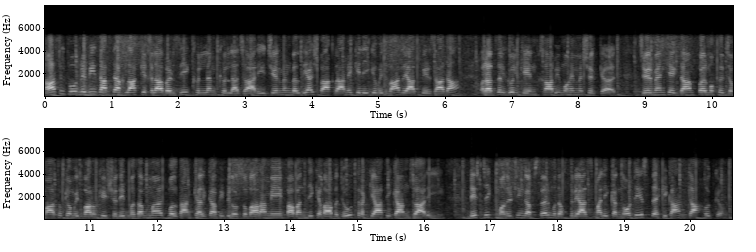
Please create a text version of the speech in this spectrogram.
حاصل پور میں بھی ضابطہ اخلاق کی خلاف ورزی کھلم کھلا جاری۔ چیئرمین بلدیہ شفاق رامے کے لیگی امیدوار، ریاض پیرزادہ اور افضل گل کے انتخابی مہم میں شرکت۔ چیئرمین کے اقدام پر مختلف جماعتوں کے امیدواروں کی شدید مذمت۔ ملتان کے حلقہ پی پی دو سو بارہ میں پابندی کے باوجود ترقیاتی کام جاری۔ ڈسٹرکٹ مانیٹرنگ افسر مدفریاز ملک کا نوٹس، تحقیقات کا حکم۔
